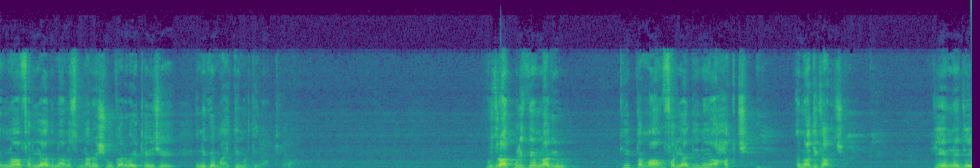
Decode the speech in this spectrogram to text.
એમના ફરિયાદના અનુસંધાને શું કાર્યવાહી થઈ છે, એની કોઈ માહિતી મળતી નહોતી ગુજરાત પોલીસને એમ લાગ્યું કે તમામ ફરિયાદીને આ હક છે, એનો અધિકાર છે. કે એમને જે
